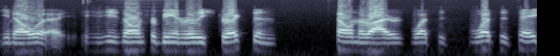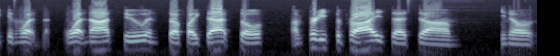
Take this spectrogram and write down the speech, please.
you know uh, he's known for being really strict and telling the riders what to what to take and what what not to and stuff like that. So I'm pretty surprised that um, you know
